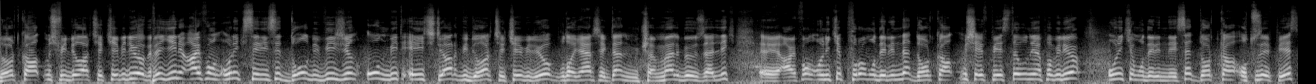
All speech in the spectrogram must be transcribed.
4K 60 videolar çekebiliyor ve yeni iPhone 12 serisi Dolby Vision 10 bit HDR videolar çekebiliyor. Bu da gerçekten mükemmel bir özellik. Ee, iPhone 12 Pro modelinde 4K 60 FPS'te bunu yapabiliyor. 12 modelinde ise 4K 30 FPS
